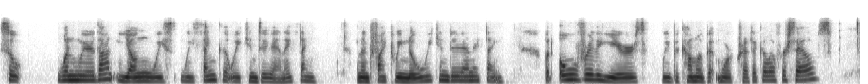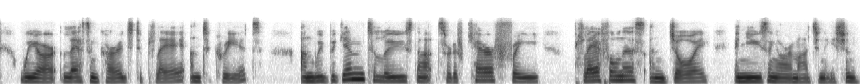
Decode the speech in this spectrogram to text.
So when we're that young, we, we think that we can do anything. And in fact, we know we can do anything. But over the years, we become a bit more critical of ourselves. We are less encouraged to play and to create. And we begin to lose that sort of carefree playfulness and joy in using our imagination.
